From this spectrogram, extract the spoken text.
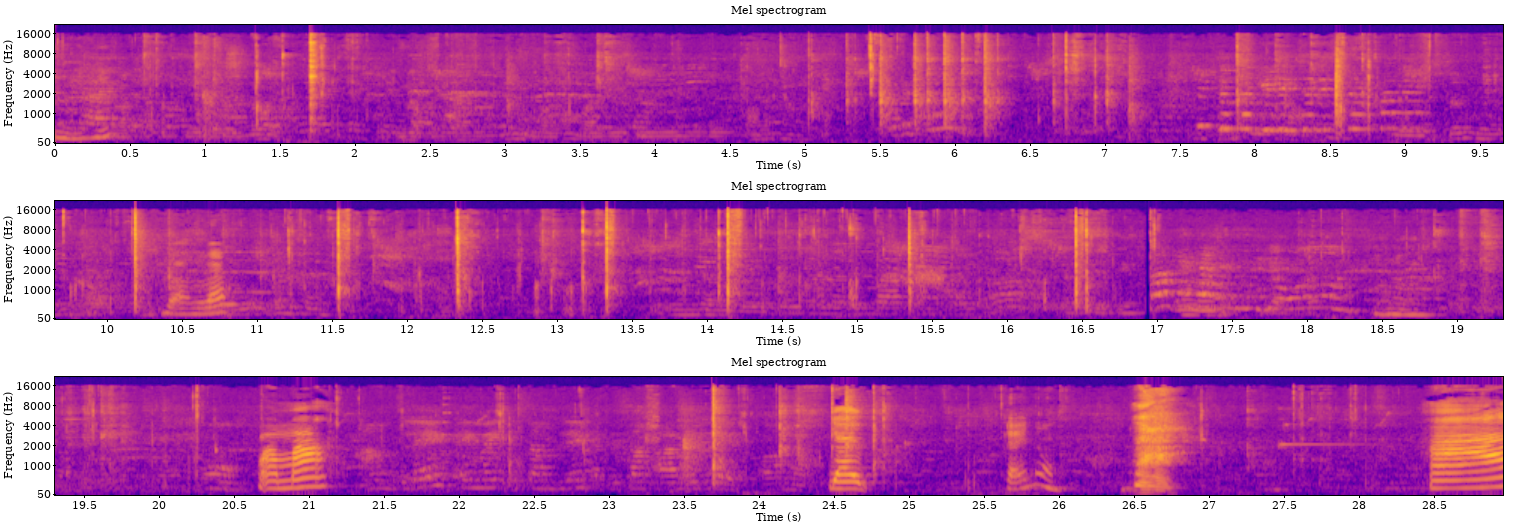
Mhm. Ba, ba? Mama. Jade. Kain na. Hi,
